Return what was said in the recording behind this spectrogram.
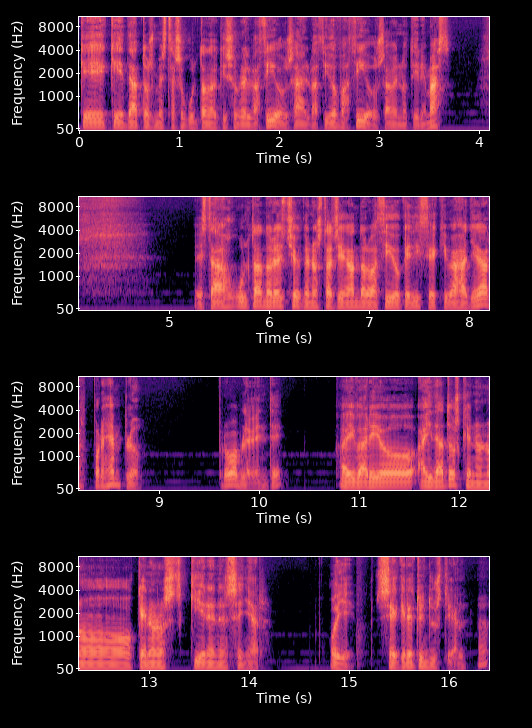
¿Qué, ¿Qué, datos me estás ocultando aquí sobre el vacío? O sea, el vacío es vacío, ¿sabes? No tiene más. ¿Estás ocultando el hecho de que no estás llegando al vacío que dices que ibas a llegar, por ejemplo? Probablemente. Hay varios, hay datos que no, no, que no nos quieren enseñar. Oye, secreto industrial. ¿eh?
